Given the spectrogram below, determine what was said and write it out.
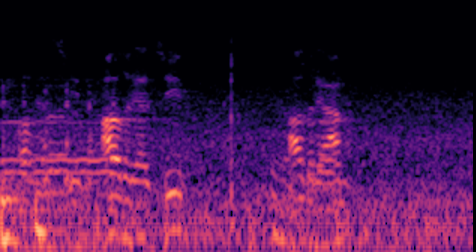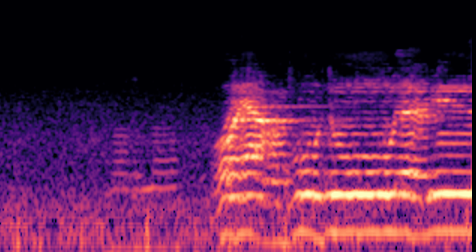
عم حاضر يا سيد. حاضر يا عم. ويعبدون من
